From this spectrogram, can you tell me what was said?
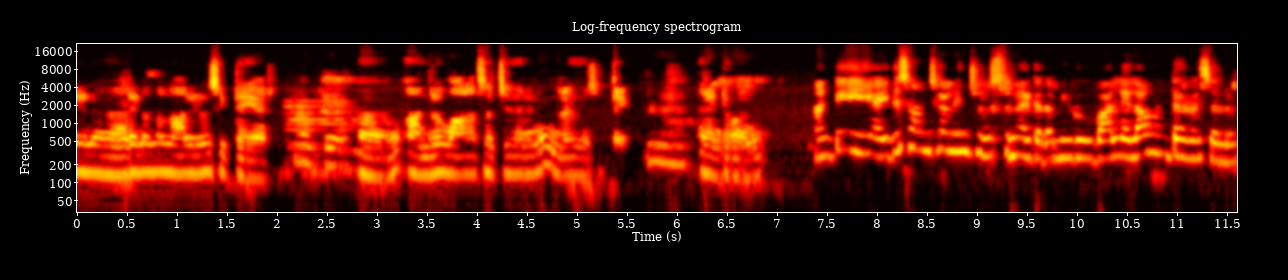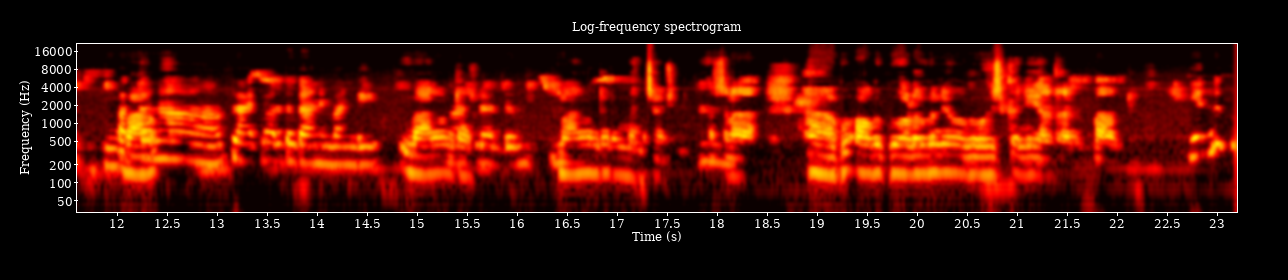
రెండు రెండు వందల నాలుగులో షిఫ్ట్ అయ్యారు. అందులో వానర్స్ వచ్చేదారని ఇందులో షిఫ్ట్ అయ్యారు. రెంట్ వాళ్ళు. అంటే ఈ ఐదు సంవత్సరాల నుంచి చూస్తున్నారు కదా మీరు వాళ్ళు ఎలా ఉంటారు అసలు? పక్కన ఫ్లాట్ వాళ్ళతో కానివ్వండి బాగా ఉంటారు మాట్లాడడం. బాగా ఉంటారు మంచిగా అసలు ఒక గొడవని ఒక వయసుకొని వెళ్తారు బాగుంటుంది. ఎందుకు?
